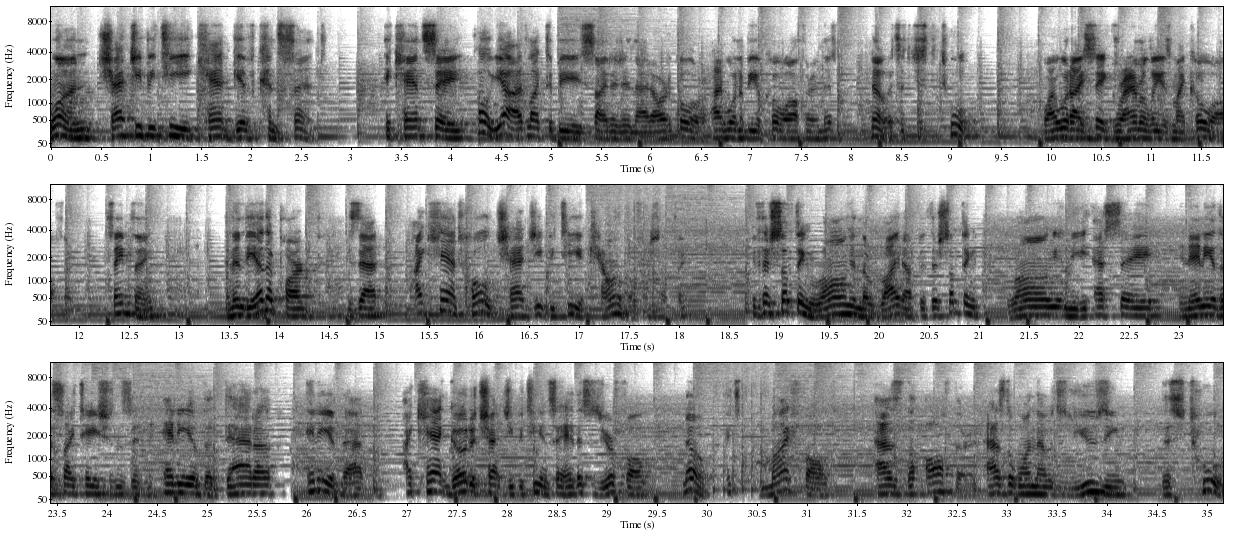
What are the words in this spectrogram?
One, ChatGPT can't give consent. It can't say, oh, yeah, I'd like to be cited in that article or I want to be a co author in this. No, it's a, just a tool. Why would I say Grammarly is my co author? Same thing. And then the other part is that I can't hold ChatGPT accountable for something. If there's something wrong in the write up, if there's something wrong in the essay, in any of the citations, in any of the data, any of that, I can't go to ChatGPT and say, hey, this is your fault. No, it's my fault as the author, as the one that was using this tool.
